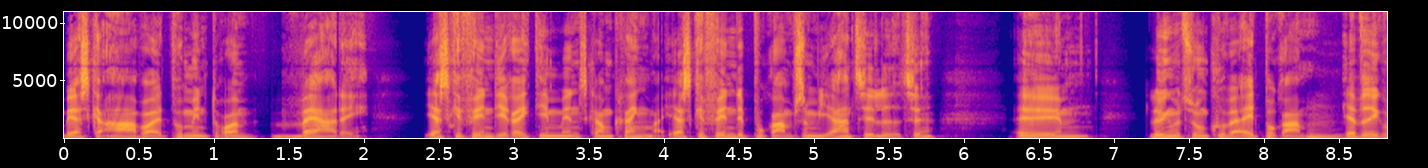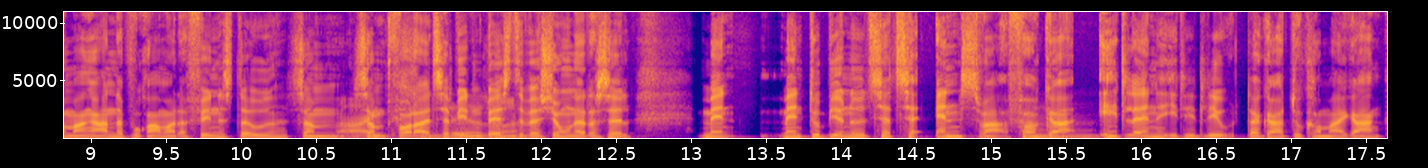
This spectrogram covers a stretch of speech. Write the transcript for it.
men jeg skal arbejde på min drøm hver dag. Jeg skal finde de rigtige mennesker omkring mig. Jeg skal finde det program, som jeg har tillid til. Øhm, Lyngemetoden kunne være et program. Mm. Jeg ved ikke, hvor mange andre programmer, der findes derude, som, Nej, som får dig til at blive den tror bedste version af dig selv. Men, men du bliver nødt til at tage ansvar for at Mm. gøre et eller andet i dit liv, der gør, at du kommer i gang.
